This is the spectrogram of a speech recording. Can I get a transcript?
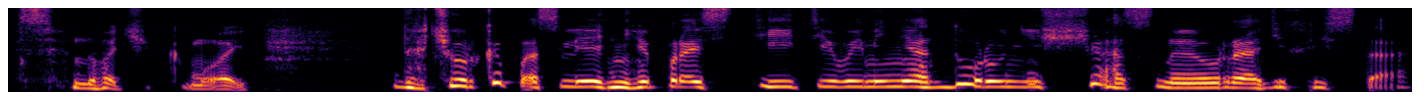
«Сыночек мой, дочурка последняя, простите вы меня, дуру несчастную, ради Христа!»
